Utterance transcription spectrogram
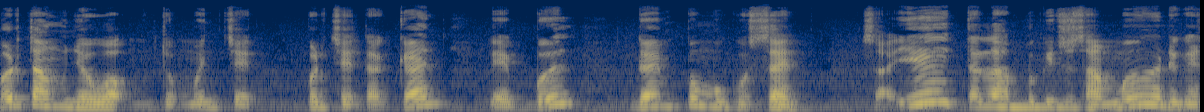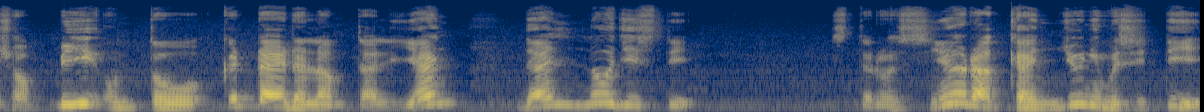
bertanggungjawab untuk mencet pencetakan, label dan pembukusan. Saya telah bekerjasama dengan Shopee untuk kedai dalam talian dan logistik. Seterusnya, rakan universiti.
